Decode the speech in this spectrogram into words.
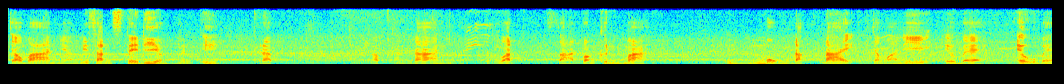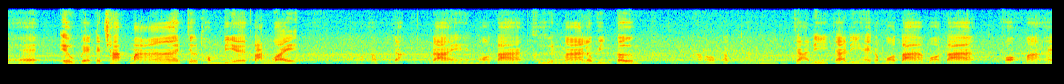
เจ้าบ้านอย่างนิสันสเตเดียมนั่นเองครับครับทางด้านปฏิวัติศาสตร์บอลขึ้นมาหม่งดักได้ จังหวะนี้เอลแบเอลแบเอลแบกระชากมา เจอทอมเบียตันไว้เอาครับดักได้มอต้าคืนมาแล้ววิ่งเติมเอาครับทางจาร์ดี้จาร์ดี้ให้กับมอต้ามอต้าเคาะมาให้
